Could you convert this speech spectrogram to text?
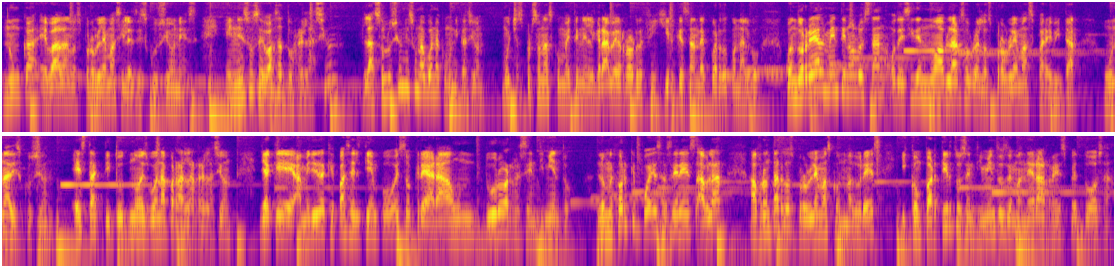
Nunca evadan los problemas y las discusiones. ¿En eso se basa tu relación? La solución es una buena comunicación. Muchas personas cometen el grave error de fingir que están de acuerdo con algo cuando realmente no lo están o deciden no hablar sobre los problemas para evitar una discusión. Esta actitud no es buena para la relación, ya que a medida que pase el tiempo esto creará un duro resentimiento, lo mejor que puedes hacer es hablar, afrontar los problemas con madurez y compartir tus sentimientos de manera respetuosa.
